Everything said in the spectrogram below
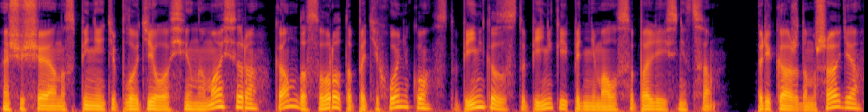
Ощущая на спине тепло тела сына мастера, Канда Сорота потихоньку, ступенька за ступенькой поднимался по лестнице. При каждом шаге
